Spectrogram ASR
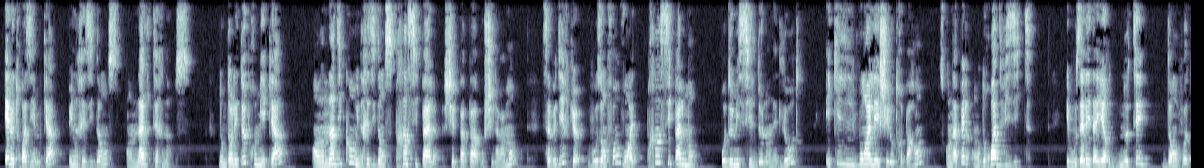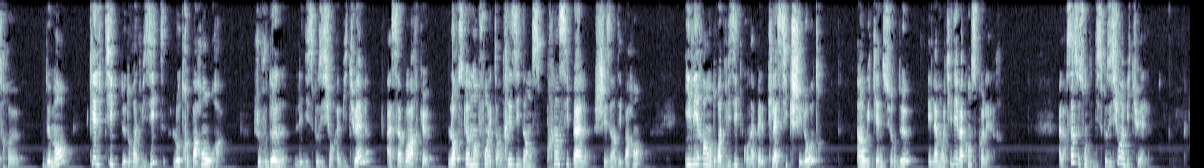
Et le troisième cas, une résidence en alternance. Donc dans les deux premiers cas, en indiquant une résidence principale chez le papa ou chez la maman, ça veut dire que vos enfants vont être principalement au domicile de l'un et de l'autre et qu'ils vont aller chez l'autre parent, ce qu'on appelle en droit de visite. Et vous allez d'ailleurs noter dans votre demande quel type de droit de visite l'autre parent aura. Je vous donne les dispositions habituelles, à savoir que lorsqu'un enfant est en résidence principale chez un des parents, il ira en droit de visite qu'on appelle classique chez l'autre, un week-end sur deux et la moitié des vacances scolaires. Alors ça, ce sont des dispositions habituelles.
